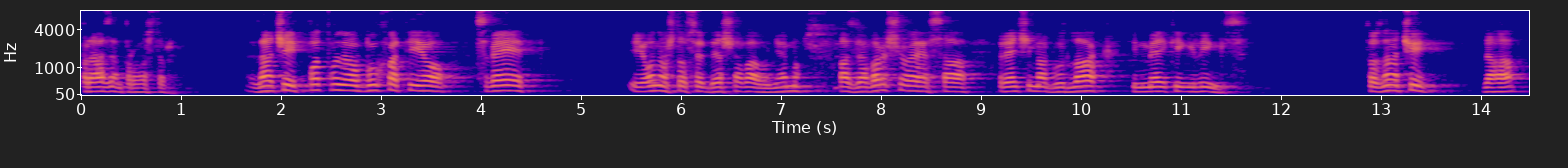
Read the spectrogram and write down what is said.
prazan prostor. Znači, potpuno je obuhvatio svet i ono što se dešava u njemu, a završio je sa rečima good luck in making links. To znači da,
